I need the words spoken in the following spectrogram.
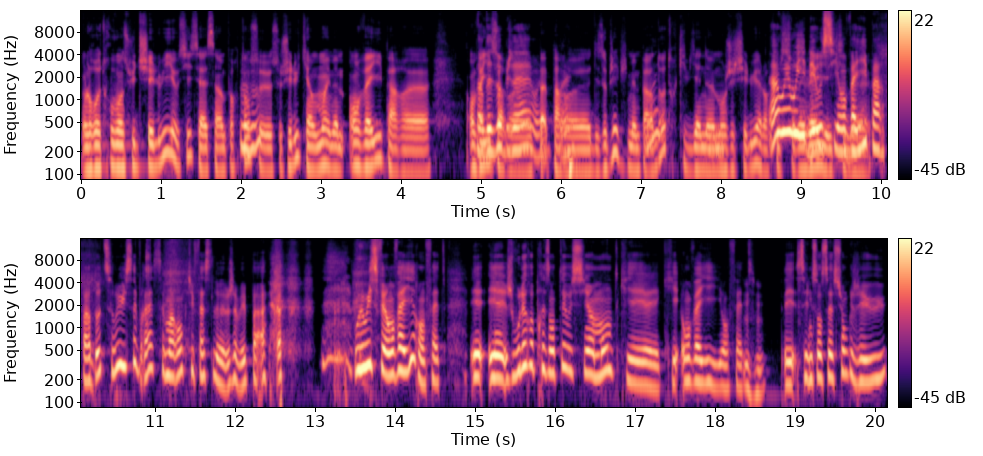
On le retrouve ensuite chez lui aussi, c'est assez important. Mhm. ce, ce chez lui qui à un moment est même envahi par euh, envahi des objets, euh, ouais, pa- par, ouais. euh, des objets et puis même par Ouais. d'autres qui viennent euh, manger chez lui alors Ah oui, oui, et aussi envahi euh, par, par d'autres. Oui, c'est vrai, c'est marrant que tu fasses le. J'avais pas. oui, oui, il se fait envahir en fait. Et, et je voulais représenter aussi un monde qui est, qui est envahi en fait. mhm. Et c'est une sensation que j'ai eue.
